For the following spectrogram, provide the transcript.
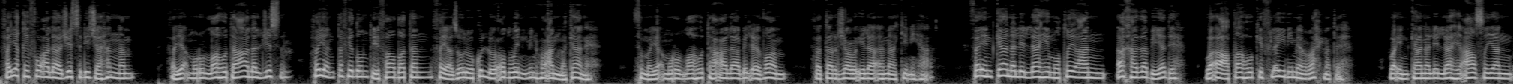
فيقف على جسر جهنم فيأمر الله تعالى الجسر فينتفض انتفاضة فيزول كل عضو منه عن مكانه. ثم يأمر الله تعالى بالعظام فترجع إلى أماكنها. فإن كان لله مطيعا أخذ بيده وأعطاه كفلين من رحمته. وإن كان لله عاصيا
